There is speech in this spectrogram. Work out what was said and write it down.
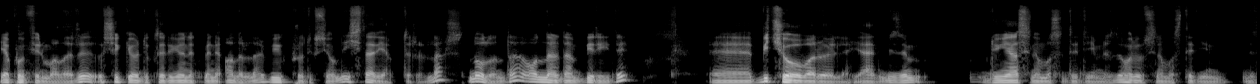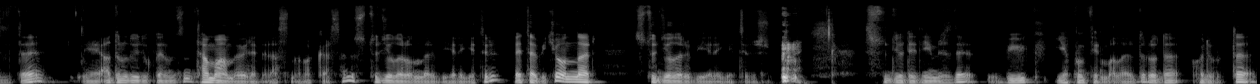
yapım firmaları ışık gördükleri yönetmeni alırlar, büyük prodüksiyonda işler yaptırırlar. Nolan da onlardan biriydi. E, birçoğu var öyle. Yani bizim dünya sineması dediğimizde, Hollywood sineması dediğimizde e, adını duyduklarımızın tamamı öyledir aslında bakarsanız. Stüdyolar onları bir yere getirir ve tabii ki onlar stüdyoları bir yere getirir. Stüdyo dediğimizde büyük yapım firmalarıdır. O da Hollywood'da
